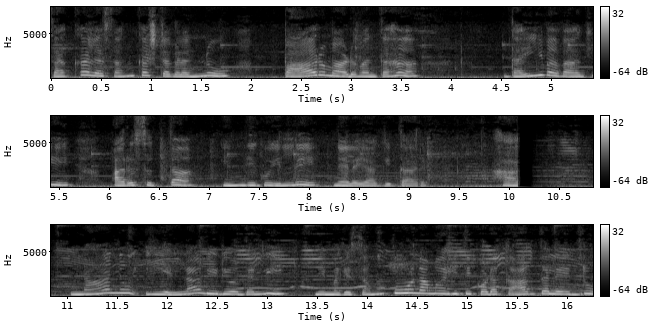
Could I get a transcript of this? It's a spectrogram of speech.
ಸಕಲ ಸಂಕಷ್ಟಗಳನ್ನು ಪಾರು ಮಾಡುವಂತಹ ದೈವವಾಗಿ ಅರಸುತ್ತಾ ಇಂದಿಗೂ ಇಲ್ಲಿ ನೆಲೆಯಾಗಿದ್ದಾರೆ. ನಾನು ಈ ಎಲ್ಲ ವಿಡಿಯೋದಲ್ಲಿ ನಿಮಗೆ ಸಂಪೂರ್ಣ ಮಾಹಿತಿ ಕೊಡೋಕ್ಕಾಗ್ದಲೇ ಇದ್ದರೂ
